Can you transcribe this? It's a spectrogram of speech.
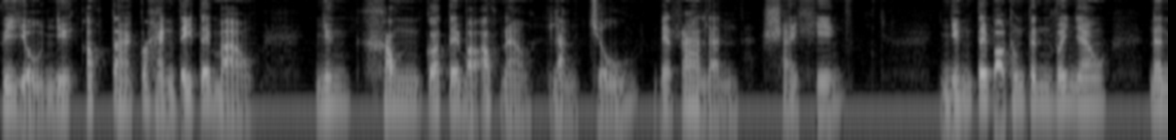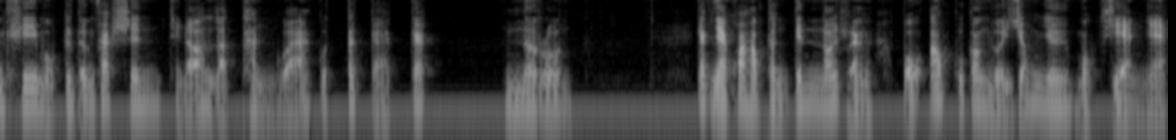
Ví dụ như óc ta có hàng tỷ tế bào, nhưng không có tế bào óc nào làm chủ để ra lệnh sai khiến. Những tế bào thông tin với nhau, nên khi một tư tưởng phát sinh thì đó là thành quả của tất cả các neuron. Các nhà khoa học thần kinh nói rằng bộ óc của con người giống như một dàn nhạc.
